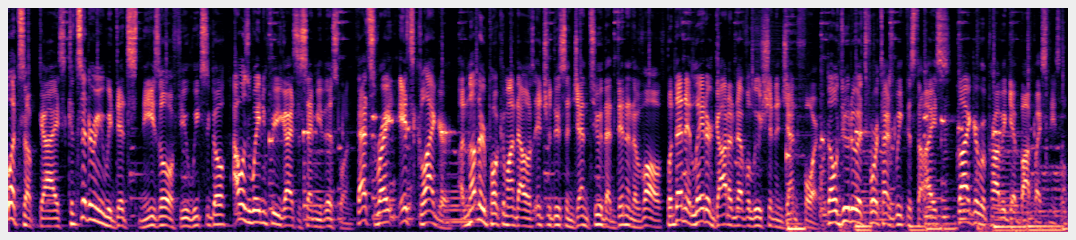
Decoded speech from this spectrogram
What's up guys? Considering we did Sneasel a few weeks ago, I was waiting for you guys to send me this one. That's right, it's Gligar, another Pokemon that was introduced in Gen 2 that didn't evolve, but then it later got an evolution in Gen 4. Though due to its 4 times weakness to ice, Gligar would probably get bought by Sneasel.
